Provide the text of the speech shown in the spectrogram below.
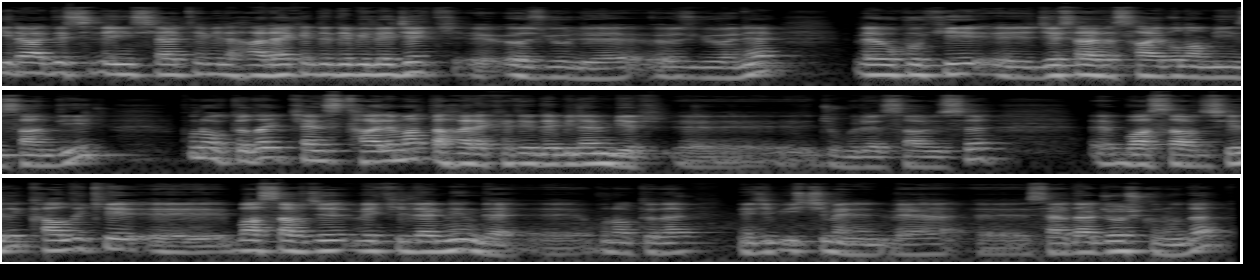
iradesiyle, inisiyatifiyle hareket edebilecek e, özgürlüğe, özgüvene ve hukuki e, cesarete sahip olan bir insan değil. Bu noktada kendisi talimatla hareket edebilen bir e, Cumhuriyet Savcısı, e, Başsavcısıydı. Kaldı ki e, Başsavcı vekillerinin de e, bu noktada Necip İşçimen'in veya e, Serdar Coşkun'un da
